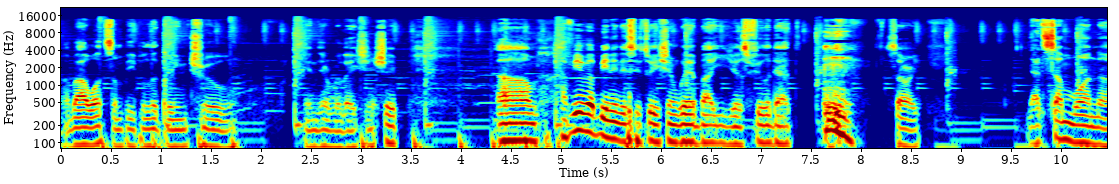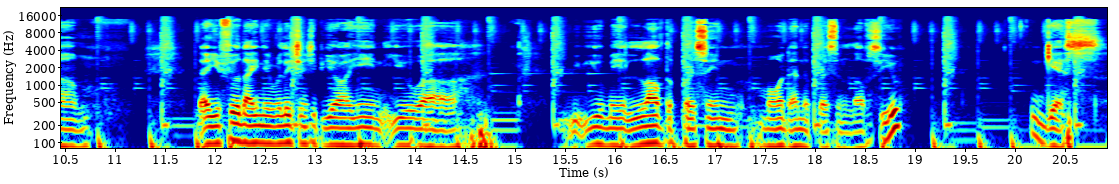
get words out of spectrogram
about what some people are going through in their relationship. Um, have you ever been in a situation whereby you just feel that, sorry, that someone um, that you feel that in a relationship you are in, you uh, you may love the person more than the person loves you? Yes,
